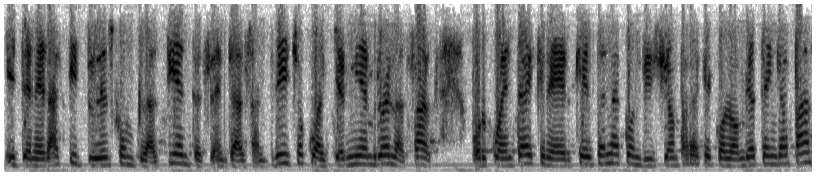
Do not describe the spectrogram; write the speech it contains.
y tener actitudes complacientes frente al Santrich o cualquier miembro de la FARC por cuenta de creer que esa es la condición para que Colombia tenga paz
